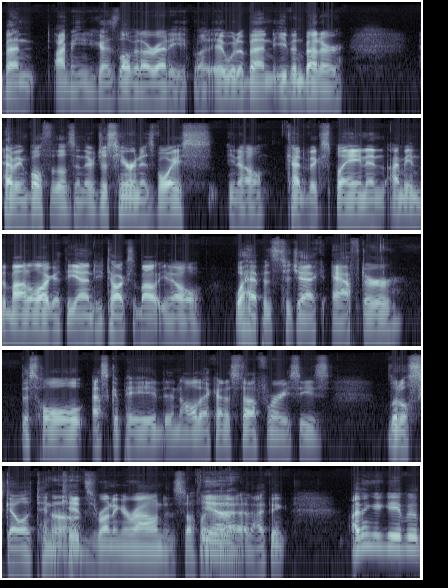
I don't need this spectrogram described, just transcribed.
been. I mean, you guys love it already, but it would have been even better having both of those in there. Just hearing his voice, you know, kind of explain. And I mean, the monologue at the end, he talks about, you know, what happens to Jack after this whole escapade and all that kind of stuff, where he sees little skeleton Oh. kids running around and stuff like Yeah. that. And I think, I think it gave a.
